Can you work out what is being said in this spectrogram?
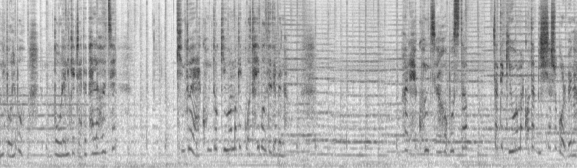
আমি বলব বৌরানিকে ট্র্যাপে ফেলা হয়েছে। কিন্তু এখন তো কেউ আমাকে কথাই বলতে দেবে না। আর এখন যা অবস্থা, তাতে কেউ আমার কথা বিশ্বাসও করবে না।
